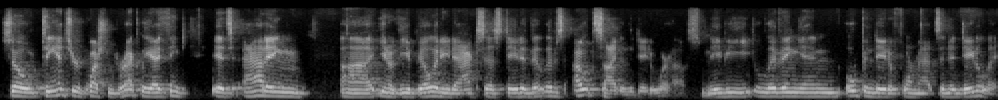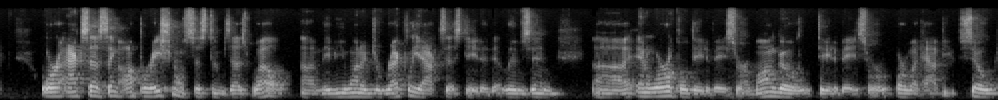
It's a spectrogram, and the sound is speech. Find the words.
So to answer your question directly, I think it's adding uh, you know, the ability to access data that lives outside of the data warehouse, maybe living in open data formats in a data lake or accessing operational systems as well. Uh, maybe you want to directly access data that lives in uh, an Oracle database or a Mongo database or, or what have you. So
